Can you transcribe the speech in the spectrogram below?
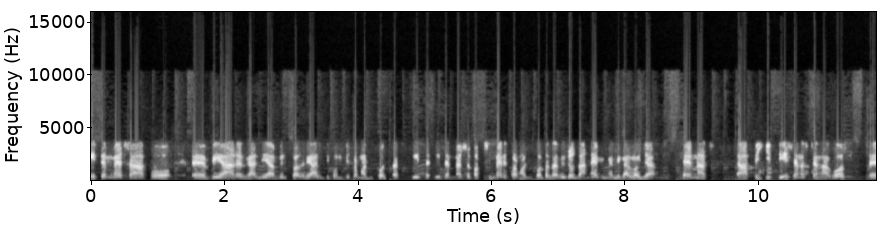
είτε μέσα από ε, VR εργαλεία, virtual reality, εικονική πραγματικότητα είτε, είτε μέσω επαυξημένη πραγματικότητα, δηλαδή ζωντανεύει με λίγα λόγια ένας αφηγητής, ένας ξεναγός, ε,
